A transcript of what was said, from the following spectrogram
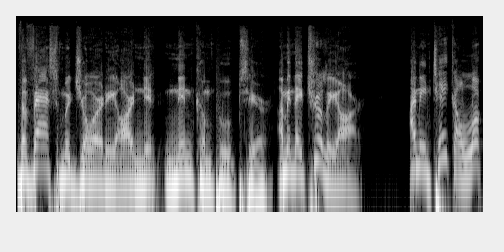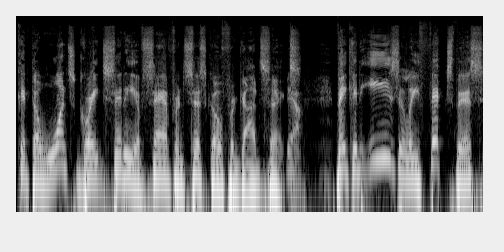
The vast majority are nin- nincompoops here. I mean, they truly are. I mean, take a look at the once great city of San Francisco, for God's sakes. Yeah. They could easily fix this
